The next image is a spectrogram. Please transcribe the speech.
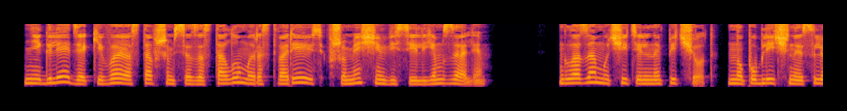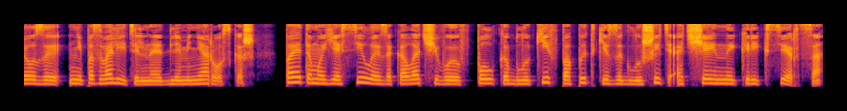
Не глядя, киваю оставшимся за столом и растворяюсь в шумящем весельем зале. Глаза мучительно печет, но публичные слезы — непозволительная для меня роскошь, поэтому я силой заколачиваю в пол каблуки в попытке заглушить отчаянный крик сердца.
